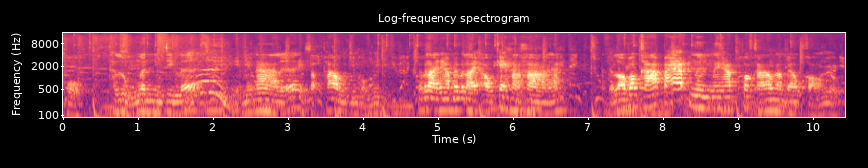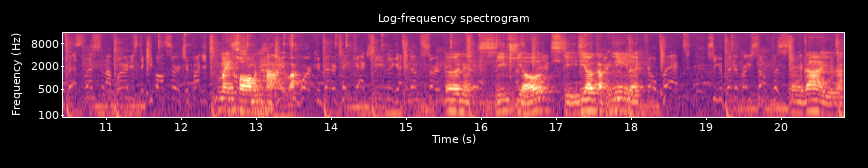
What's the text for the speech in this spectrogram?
โอ้ถลุงเงินจริง ๆ เลยไม่น่าเลยสับเผ่าจริงๆผมนี่ไม่เป็นไรนะครับไม่เป็นไรเอาแค่ฮาๆนะเดี๋ยวรอพ่อค้าแป๊บหนึ่งนะครับพ่อค้ากำลังไปเอาของอยู่ ทำไม่คอมันหายวะ เออเนี่ย สีเขียวสีเดียวกับไอ้นี่เลย เออได้อยู่นะ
